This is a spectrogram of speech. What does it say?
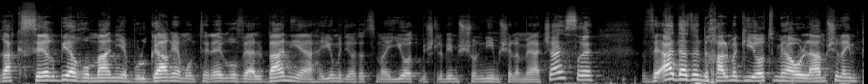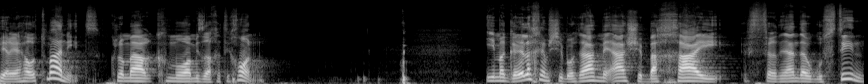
רק סרביה, רומניה, בולגריה, מונטנגרו ואלבניה היו מדינות עצמאיות בשלבים שונים של המאה ה-19, ועד אז הן בכלל מגיעות מהעולם של האימפריה העות'מאנית, כלומר כמו המזרח התיכון. אם אגלה לכם שבאותה המאה שבה חי פרדיננד אוגוסטין,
